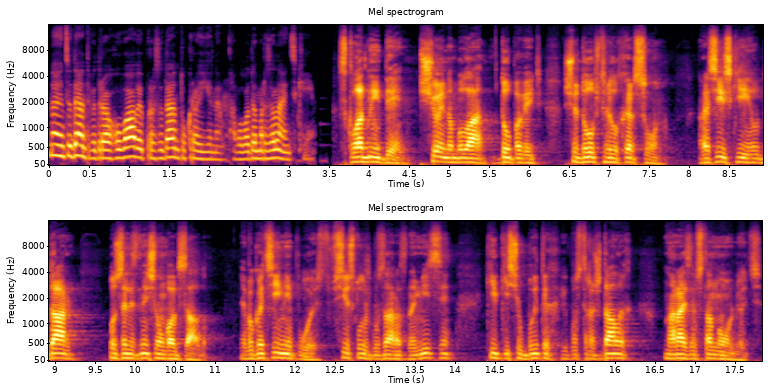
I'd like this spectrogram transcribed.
На інцидент відреагував і президент України Володимир Зеленський. Складний день. Щойно була доповідь щодо обстрілу Херсону. Російський удар по залізничному вокзалу. Евакуаційний поїзд. Всі служби зараз на місці. Кількість убитих і постраждалих наразі встановлюється.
